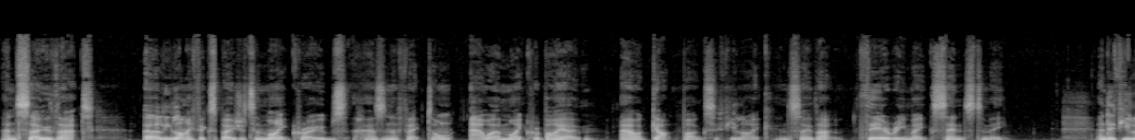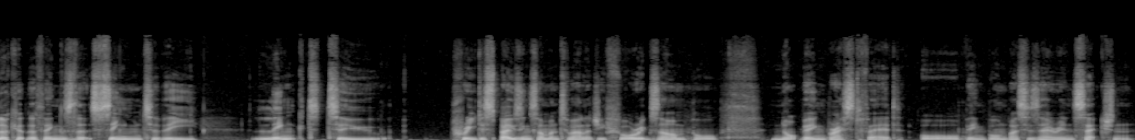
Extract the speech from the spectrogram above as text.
And so that early life exposure to microbes has an effect on our microbiome, our gut bugs, if you like. And so that theory makes sense to me. And if you look at the things that seem to be linked to predisposing someone to allergy, for example, not being breastfed or being born by caesarean section,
